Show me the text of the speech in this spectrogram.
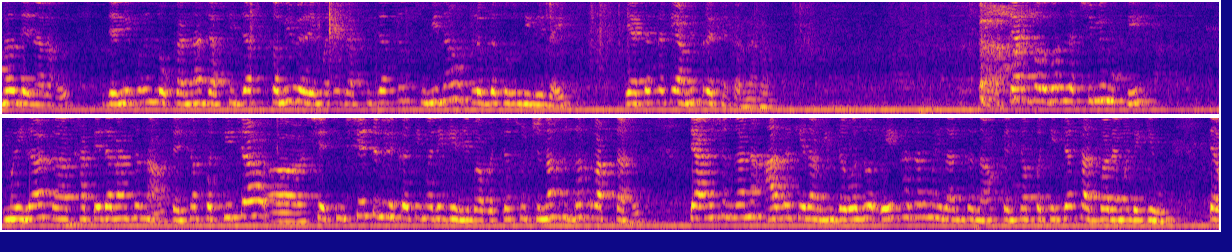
भर देणार आहोत जेणेकरून लोकांना जास्तीत जास्त कमी वेळेमध्ये जास्तीत जास्त सुविधा उपलब्ध करून दिली जाईल याच्यासाठी आम्ही प्रयत्न करणार आहोत. त्याचबरोबर लक्ष्मी मुक्ती महिला खातेदारांचं नाव त्यांच्या पतीच्या शेती शेत मिळकतीमध्ये घेण्याबाबतच्या सूचना सुद्धा प्राप्त आहेत. त्या अनुषंगानं आज अखेर आम्ही जवळजवळ एक हजार महिलांचं नाव त्यांच्या पतीच्या सातबाऱ्यामध्ये घेऊन त्या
